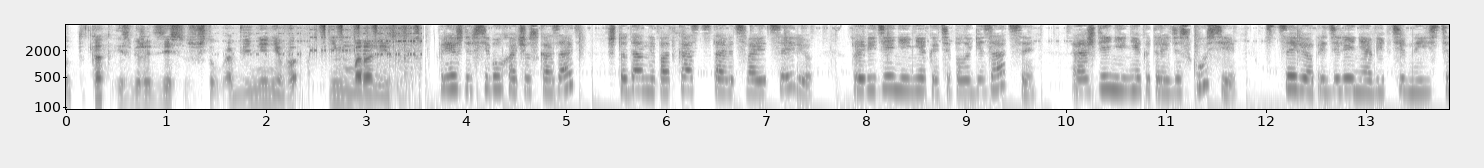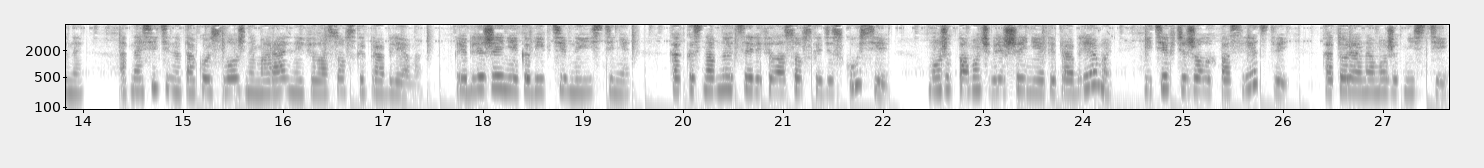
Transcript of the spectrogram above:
вот как избежать здесь что, обвинения в имморализме? Прежде всего хочу сказать, что данный подкаст ставит своей целью проведение некой типологизации, рождение некоторой дискуссии с целью определения объективной истины относительно такой сложной моральной и философской проблемы. Приближение к объективной истине, как к основной цели философской дискуссии, может помочь в решении этой проблемы и тех тяжелых последствий, которые она может нести.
